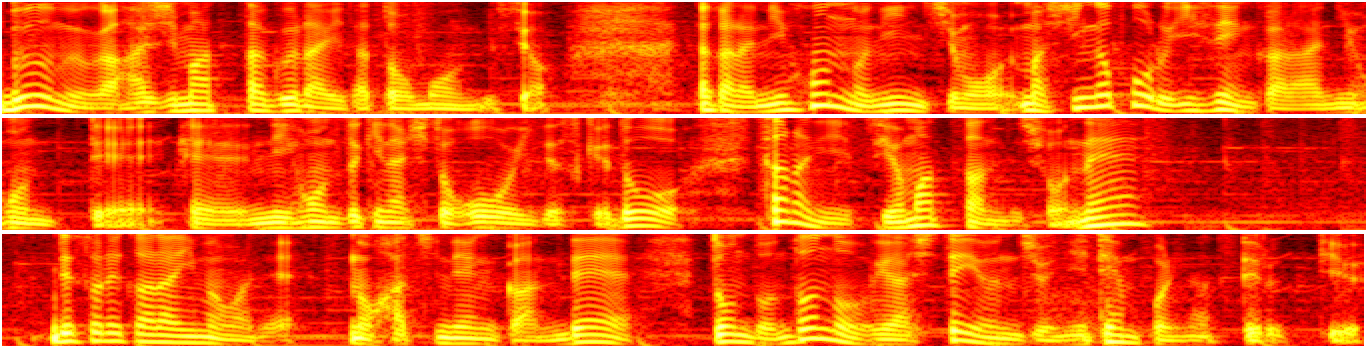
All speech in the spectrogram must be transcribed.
ブームが始まったぐらいだと思うんですよだから日本の認知も、まあ、シンガポール以前から日本って、えー日本好きな人多いですけどさらに強まったんでしょうね。でそれから今までの8年間でどんどんどんどん増やして42店舗になってるっていう。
